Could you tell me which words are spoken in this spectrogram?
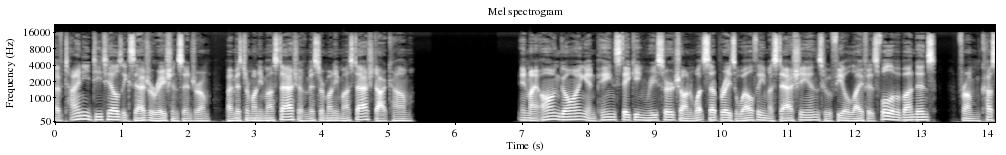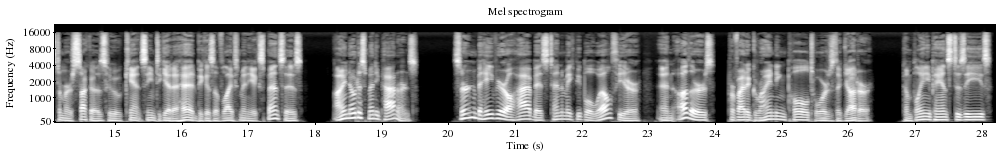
of tiny details exaggeration syndrome by Mr. Money Mustache of MrMoneyMustache.com. In my ongoing and painstaking research on what separates wealthy mustachians who feel life is full of abundance from customer suckers who can't seem to get ahead because of life's many expenses, I notice many patterns. Certain behavioral habits tend to make people wealthier, and others provide a grinding pull towards the gutter. Complaining pants disease,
